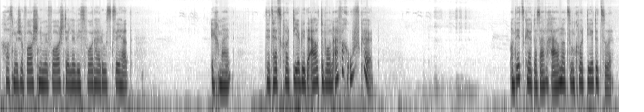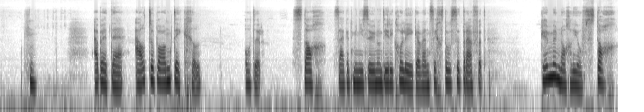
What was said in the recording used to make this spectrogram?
Ich kann es mir schon fast nicht mehr vorstellen, wie es vorher ausgesehen hat. Ich meine, dort hat das Quartier bei der Autobahn einfach aufgehört. Und jetzt gehört das einfach auch noch zum Quartier dazu. Hm. Eben der Autobahndeckel. Oder das Dach, sagen meine Söhne und ihre Kollegen, wenn sie sich draussen treffen. Gehen wir noch bisschen aufs Dach.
